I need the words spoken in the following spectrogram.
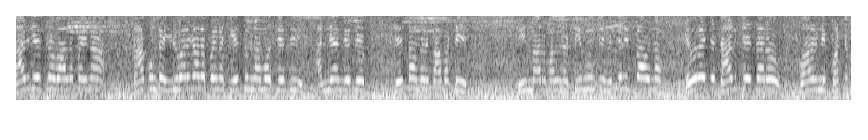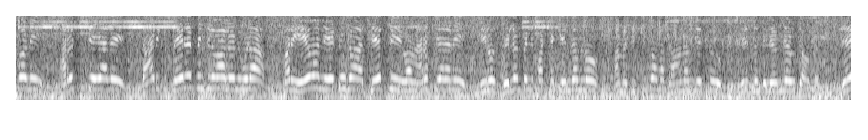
దాడి చేసిన వాళ్ళపైన కాకుండా ఇరు వర్గాల పైన కేసులు నమోదు చేసి అన్యాయం చేసే చేస్తా ఉన్నారు కాబట్టి తీన్మార్ మల్లన్న టీం నుంచి హెచ్చరిస్తా ఉన్నాం. ఎవరైతే దాడి చేశారో వారిని పట్టుకొని అరెస్ట్ చేయాలి. దాడికి ప్రేరేపించిన వాళ్ళని కూడా మరి ఏ వన్ ఏ టూగా చేర్చి వాళ్ళని అరెస్ట్ చేయాలని ఈ రోజు బెల్లంపల్లి పట్టణ కేంద్రంలో ఆమె దిష్టిబొమ్మ దానం చేస్తూ నిరసన తెలియడం జరుగుతూ ఉన్నది. జై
